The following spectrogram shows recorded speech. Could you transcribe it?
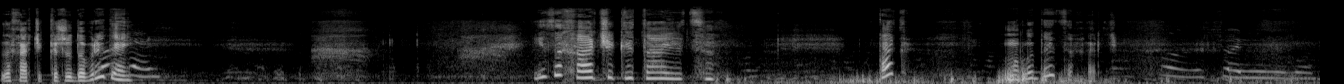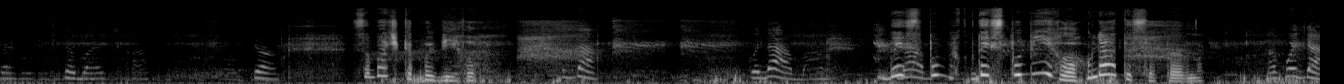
Захарчик каже, добрий день. І Захарчик вітається. Так? Молодець Захарчик. Робить собачка? Побігла. Куда? Куда, мам? Десь, поб- десь побігла гулятися, певно. А куда?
